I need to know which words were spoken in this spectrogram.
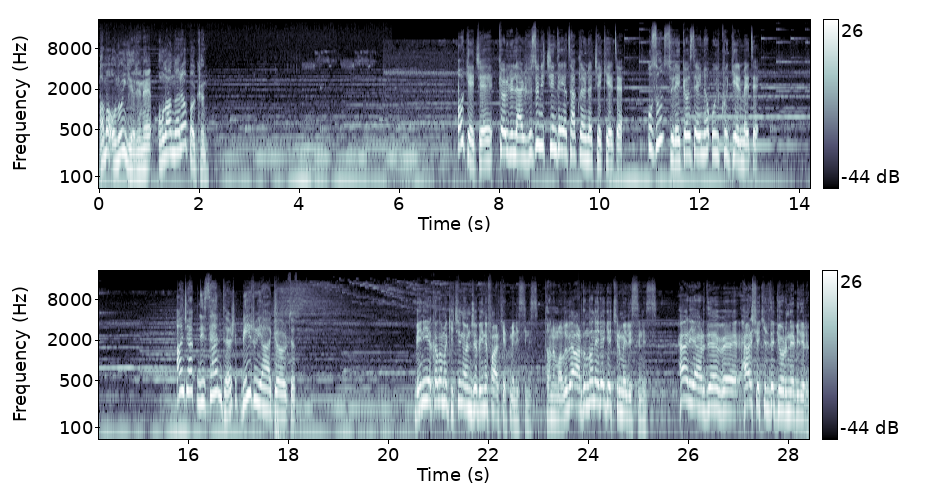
Ama onun yerine olanlara bakın. O gece köylüler hüzün içinde yataklarına çekildi. Uzun süre gözlerine uyku girmedi. Ancak Lysander bir rüya gördü. Beni yakalamak için önce beni fark etmelisiniz. Tanımalı ve ardından ele geçirmelisiniz. Her yerde ve her şekilde görünebilirim.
